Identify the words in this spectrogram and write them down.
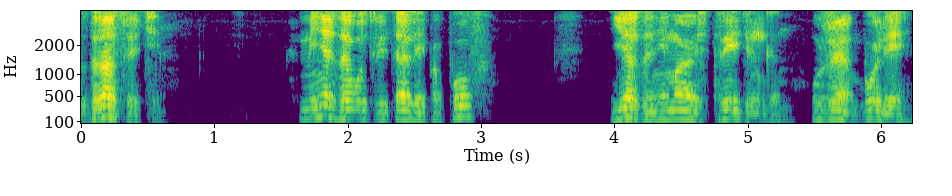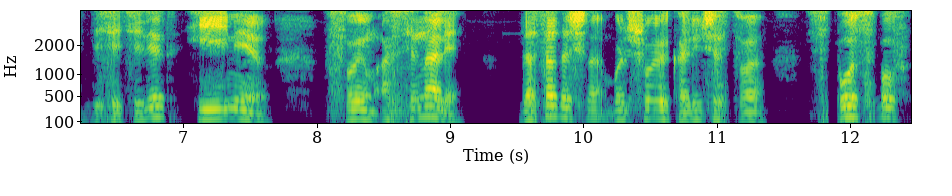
Здравствуйте. Меня зовут Виталий Попов. Я занимаюсь трейдингом уже более 10 лет и имею в своем арсенале достаточно большое количество способов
